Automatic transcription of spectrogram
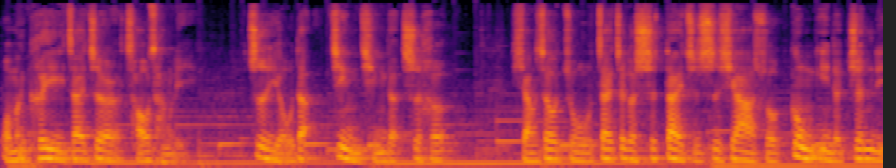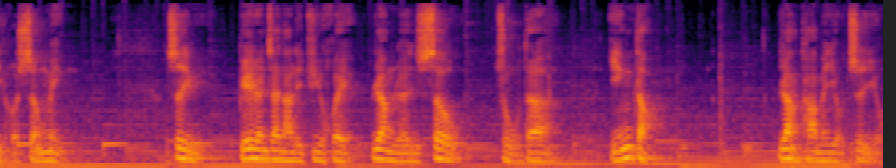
我们可以在这草场里自由的、尽情的吃喝，享受主在这个时代指示下所供应的真理和生命。至于别人在哪里聚会，让人受主的引导，让他们有自由。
